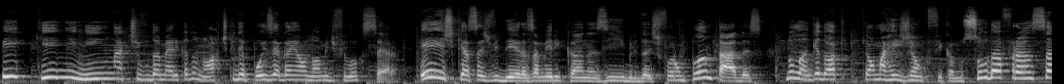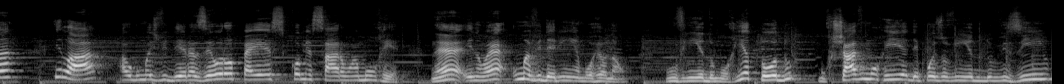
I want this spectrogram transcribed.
pequenininho nativo da América do Norte, que depois ia ganhar o nome de Phylloxera. Eis que essas videiras americanas e híbridas foram plantadas no Languedoc, que é uma região que fica no sul da França, e lá algumas videiras europeias começaram a morrer, né? E não é uma videirinha morreu não. Um vinhedo morria todo, murchava e morria, depois o vinhedo do vizinho,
